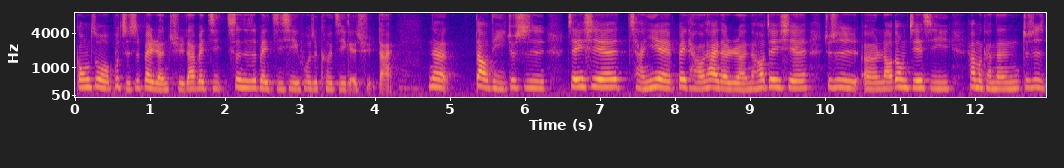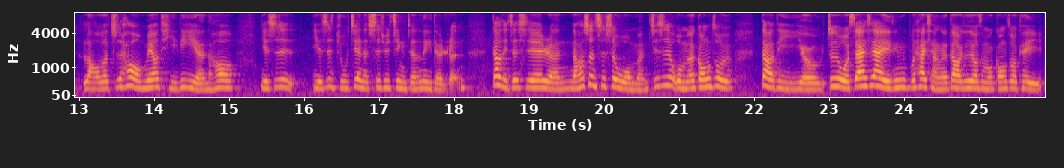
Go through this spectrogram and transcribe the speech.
工作不只是被人取代，被机甚至是被机器或是科技给取代。那到底就是这些产业被淘汰的人，然后这些就是呃劳动阶级，他们可能就是老了之后没有体力了，然后也是也是逐渐的失去竞争力的人。到底这些人，然后甚至是我们，其实我们的工作到底有，就是我现在现在已经不太想得到，就是有什么工作可以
